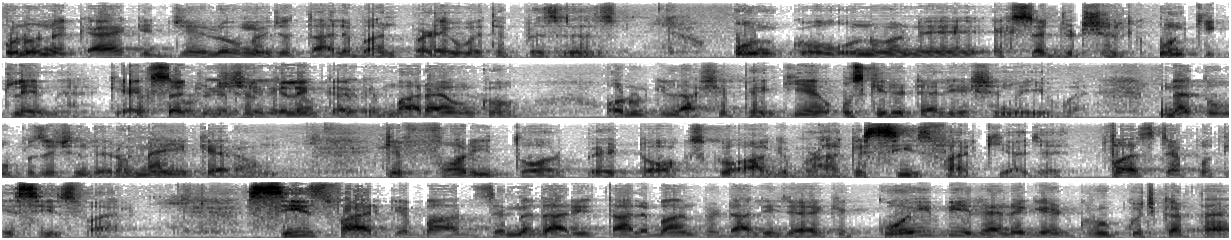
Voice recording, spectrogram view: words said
انہوں نے کہا کہ جیلوں میں جو طالبان پڑے ہوئے تھے پریزنرز ان کو انہوں نے ایکسٹرا جوڈیشل ان کی کلیم ہے کہ ایکسٹرا جوڈیشل کلنگ کر کے مارا ہے ان کو۔ اور ان کی لاشیں پھینکی ہیں، اس کی ریٹیلیشن میں یہ ہوا ہے۔ میں تو وہ پوزیشن دے رہا ہوں، میں یہ کہہ رہا ہوں کہ فوری طور پہ ٹاکس کو آگے بڑھا کے سیز فائر کیا جائے۔ فرسٹ سٹیپ ہوتی ہے سیز فائر سیز فائر کے بعد ذمہ داری طالبان پہ ڈالی جائے کہ کوئی بھی رینیگیٹ گروپ کچھ کرتا ہے،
